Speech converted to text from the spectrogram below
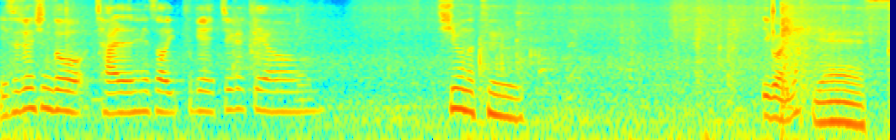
이수준 씨도 잘 해서 이쁘게 찍을게요. 시온 하트 이거였나? yes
